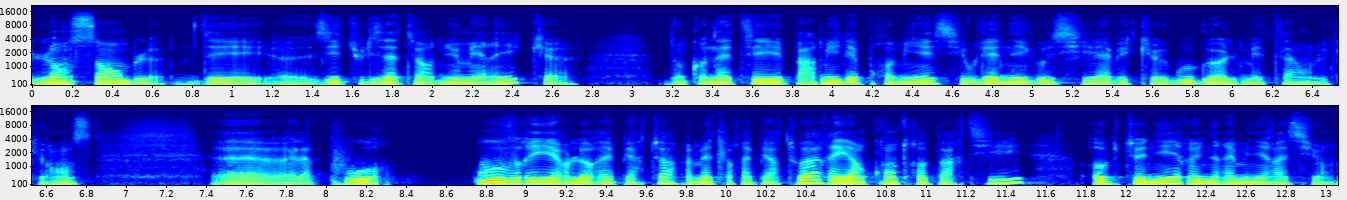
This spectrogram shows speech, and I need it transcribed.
l'ensemble des utilisateurs numériques. Donc on a été parmi les premiers, si vous voulez, à négocier avec Google, Meta en l'occurrence, voilà, pour ouvrir le répertoire, permettre le répertoire et en contrepartie obtenir une rémunération.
